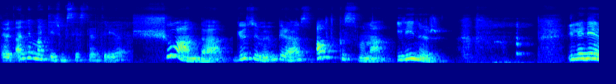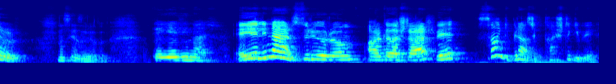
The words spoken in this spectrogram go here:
Evet annem makyajımı seslendiriyor. Şu anda gözümün biraz alt kısmına eyeliner. eyeliner. Nasıl yazılıyordu? Eyeliner. Eyeliner sürüyorum arkadaşlar. Ve sanki birazcık taşlı gibi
